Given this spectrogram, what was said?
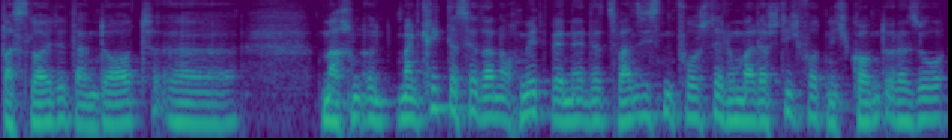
was Leute dann dort äh, machen. Und man kriegt das ja dann auch mit, wenn in der 20. Vorstellung mal das Stichwort nicht kommt oder so,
